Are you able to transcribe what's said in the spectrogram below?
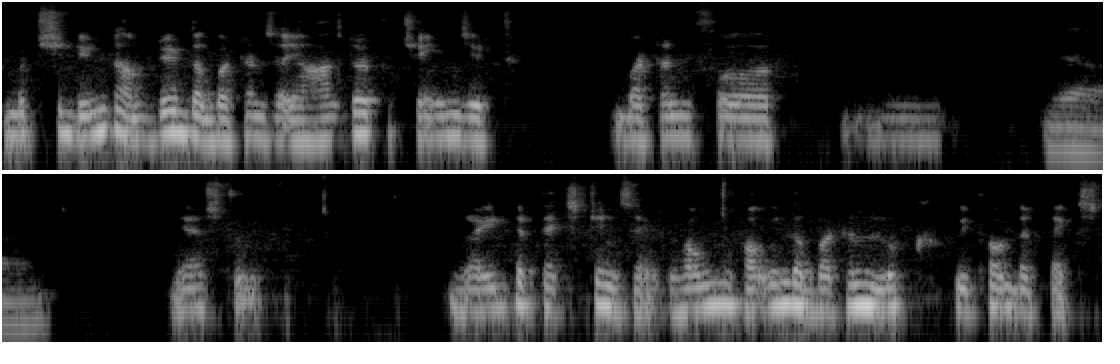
but she didn't update the buttons. I asked her to change it. Button for mm, Yeah. yes to write the text inside. How how will the button look without the text?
